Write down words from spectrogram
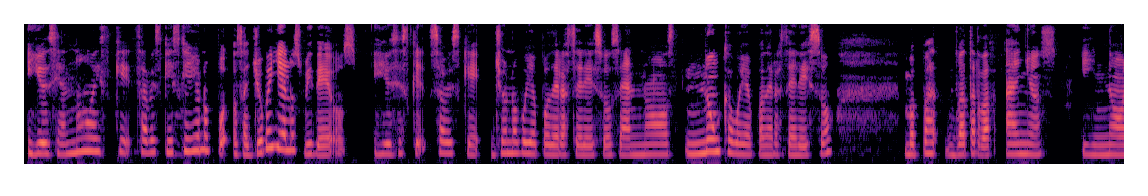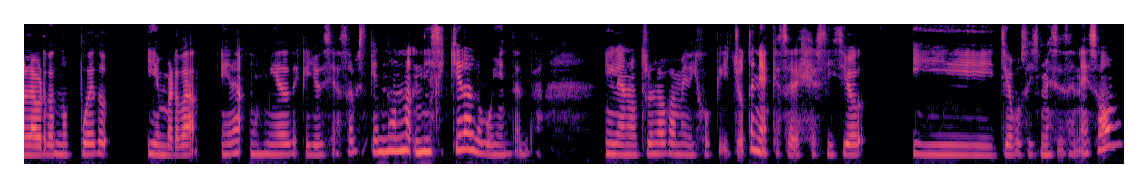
Y yo decía, no, es que, ¿sabes qué? Es que yo no puedo, o sea, yo veía los videos y yo decía, es que, ¿sabes qué? Yo no voy a poder hacer eso, o sea, no, nunca voy a poder hacer eso. Va, va a tardar años y no, la verdad no puedo. Y en verdad era un miedo de que yo decía, ¿sabes qué? No, no, ni siquiera lo voy a intentar. Y la nutrióloga me dijo que yo tenía que hacer ejercicio y llevo seis meses en eso,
